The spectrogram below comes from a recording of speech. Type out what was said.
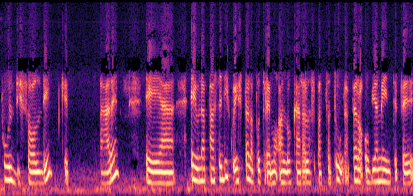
pool di soldi che dare e, uh, e, una parte di questa la potremo allocare alla spazzatura, però ovviamente per,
